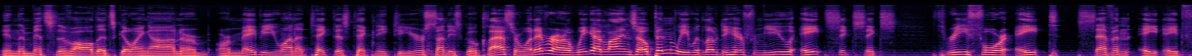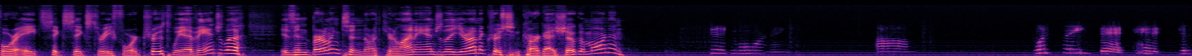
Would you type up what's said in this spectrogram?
in the midst of all that's going on? Or, or maybe you want to take this technique to your Sunday school class or whatever. Or we got lines open. We would love to hear from you. 866 348 7884 866 34 Truth. We have Angela is in Burlington, North Carolina. Angela, you're on a Christian Car Guy show. Good morning. Good morning. Um, one thing that had just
